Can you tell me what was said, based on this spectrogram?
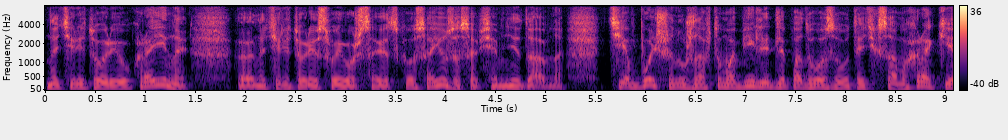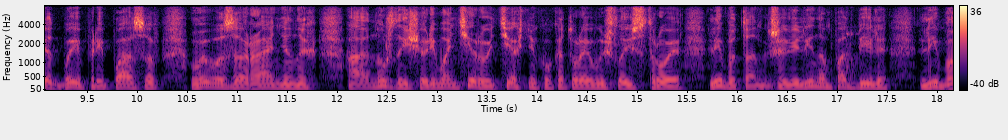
на территорию Украины, э, на территорию своего же Советского Союза совсем недавно, тем больше нужно автомобилей для подвоза вот этих самых ракет, боеприпасов, вывоза раненых. А нужно еще ремонтировать технику, которая вышла из строя. Либо танк джавелином подбили, либо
